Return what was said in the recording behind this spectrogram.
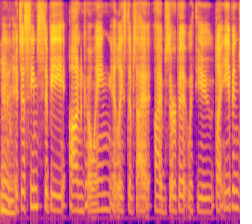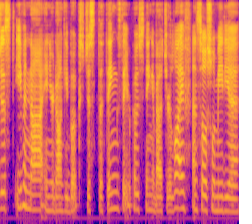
Mm. It, it, just seems to be ongoing, at least as I, I observe it with you. Like even just, even not in your donkey books, just the things that you're posting about your life on social media.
